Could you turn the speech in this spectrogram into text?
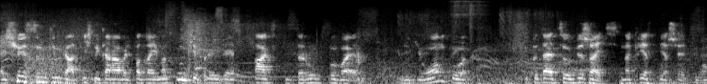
А еще и Сын Кинга. Отличный корабль по двоим от Кунки прыгает. Акс друг бывает легионку и пытается убежать. На крест вешает его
